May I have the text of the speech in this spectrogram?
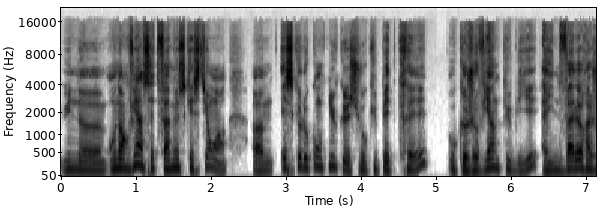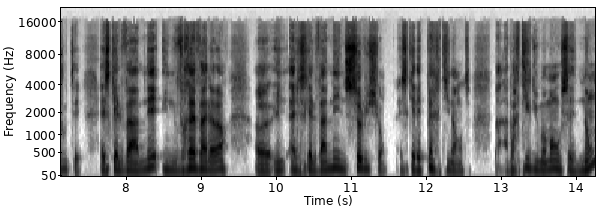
une... Euh, on en revient à cette fameuse question. Hein. Est-ce que le contenu que je suis occupé de créer ou que je viens de publier a une valeur ajoutée? Est-ce qu'elle va amener une vraie valeur euh, Est-ce qu'elle va amener une solution? Est-ce qu'elle est pertinente? Bah, À partir du moment où c'est non,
